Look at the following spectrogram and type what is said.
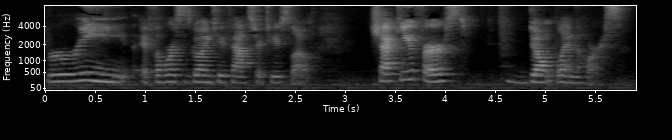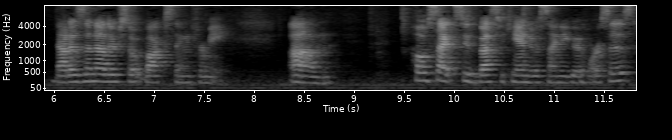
breathe if the horse is going too fast or too slow. Check you first. Don't blame the horse. That is another soapbox thing for me. Um, host sites do the best we can to assign you good horses.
